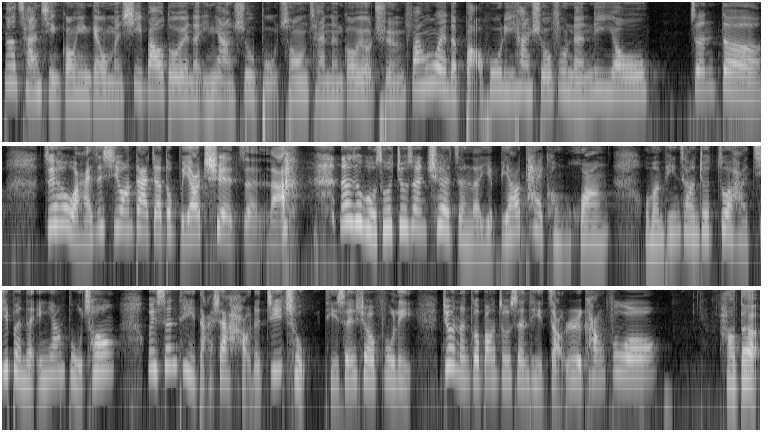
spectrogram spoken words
那长期供应给我们细胞多元的营养素补充，才能够有全方位的保护力和修复能力哟。真的，最后我还是希望大家都不要确诊啦。那如果说就算确诊了，也不要太恐慌。我们平常就做好基本的营养补充，为身体打下好的基础，提升修复力，就能够帮助身体早日康复哦。好的，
